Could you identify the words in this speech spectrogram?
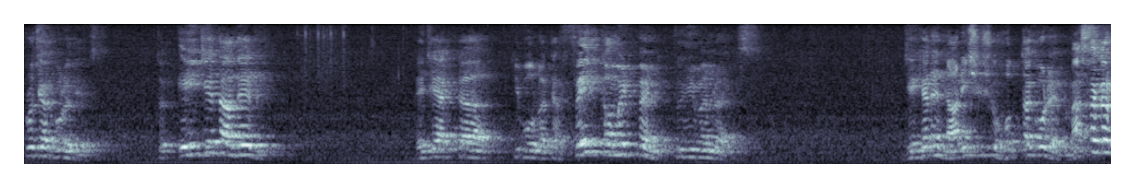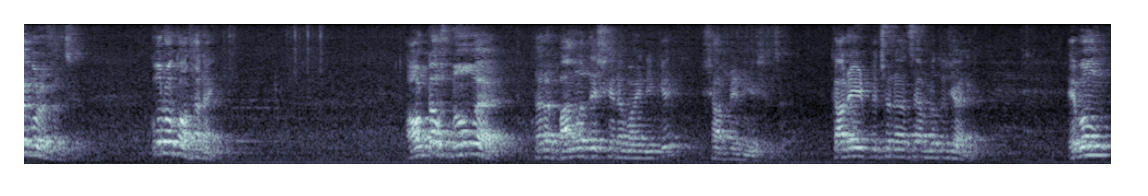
প্রচার করে দিয়েছে। তো এই যে তাদের এই যে একটা কি বলব একটা fake commitment to human rights যেখানে নারী শিশু হত্যা করে ম্যাসাকার করে ফেলছে কোনো কথা নাই। আউট অফ নোওয়্যার তারা বাংলাদেশ সেনাবাহিনীকে সামনে নিয়ে এসেছে। কার এর পেছনে আছে আমরা তো জানি। এবং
